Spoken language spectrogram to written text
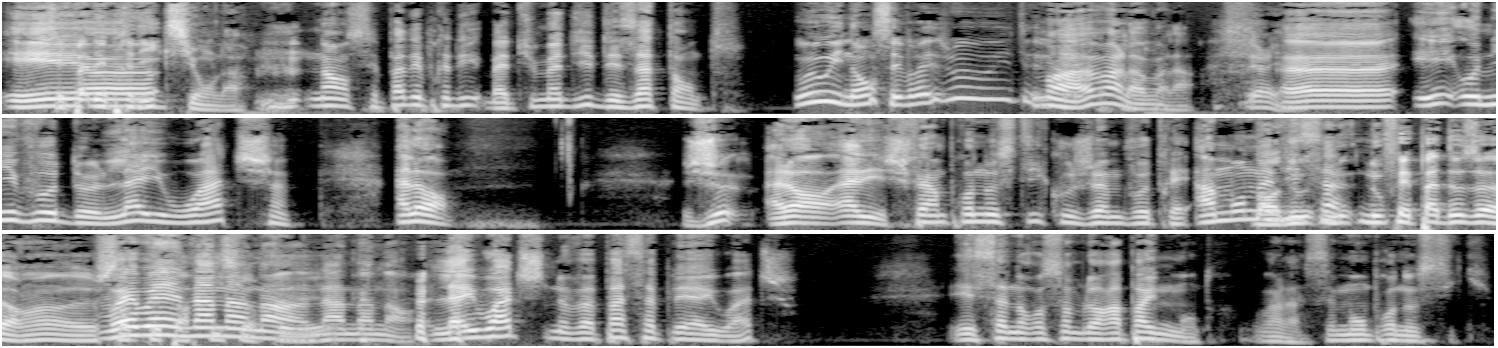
et C'est pas des euh, prédictions là. Non, c'est pas des prédictions. Bah, tu m'as dit des attentes. Oui, oui, non, c'est vrai. Oui, oui, Ouais, voilà, voilà. Euh, et au niveau de l'iWatch, alors, je, alors, allez, je fais un pronostic où je me voterai. À mon Bon, avis, nous, ça. nous, nous fais pas deux heures. Hein, ouais, ouais, non, non, non, tes- non, non, non. L'iWatch ne va pas s'appeler iWatch. Et ça ne ressemblera pas à une montre. Voilà, c'est mon pronostic.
